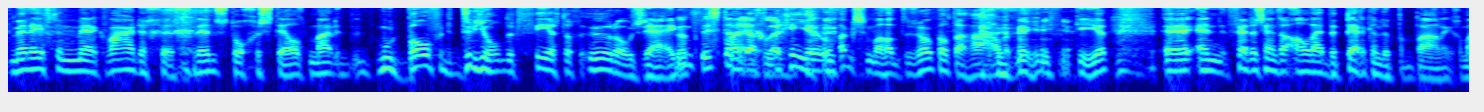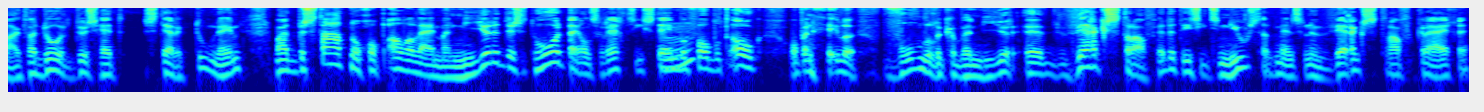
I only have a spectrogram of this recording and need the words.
Men heeft een merkwaardige grens toch gesteld. Maar het moet boven de 340 euro zijn. Dat is maar dat begin je langzamerhand dus ook wel te halen in het verkeer. Eh, en verder zijn er allerlei beperkende bepalingen gemaakt. Waardoor dus het sterk toeneemt. Maar het bestaat nog op allerlei manieren. Dus het hoort bij ons rechtssysteem bijvoorbeeld ook op een hele wonderlijke manier. eh, werkstraf, hè. dat is iets nieuws, dat mensen een werkstraf krijgen.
